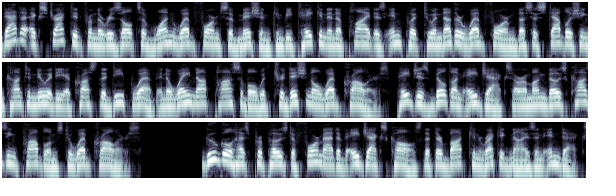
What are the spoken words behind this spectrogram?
Data extracted from the results of one web form submission can be taken and applied as input to another web form thus establishing continuity across the deep web in a way not possible with traditional web crawlers. Pages built on AJAX are among those causing problems to web crawlers. Google has proposed a format of AJAX calls that their bot can recognize and index.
